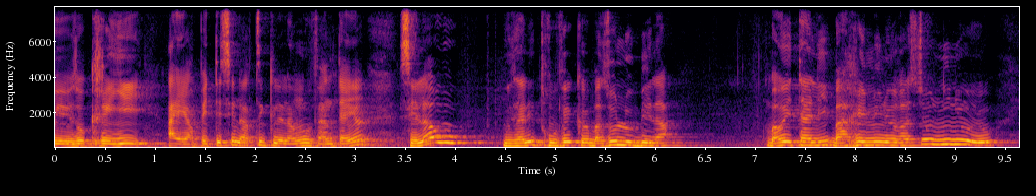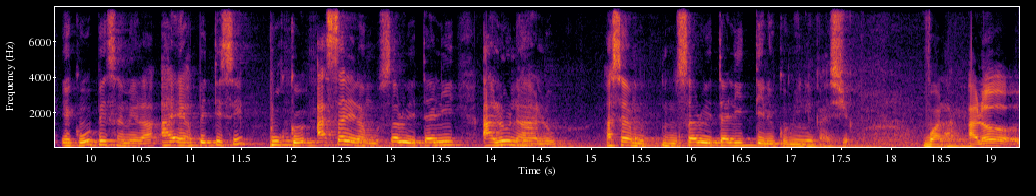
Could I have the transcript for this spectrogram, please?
Ils ont créé ARPTC, l'article 21. C'est là où vous allez trouver que Bazo Lobela, bah etali ba rémunération nini oyo et ko pesamela ARPTC pour que asale la musalo etali allo na allo. Asala musalo etali télécommunication. Voilà. Alors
